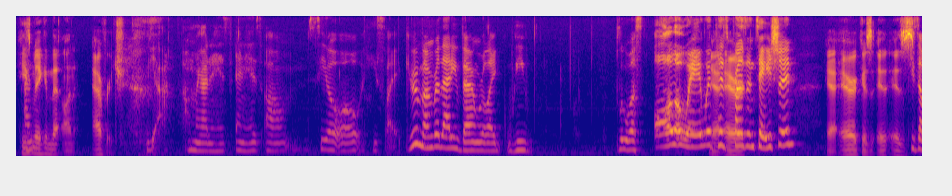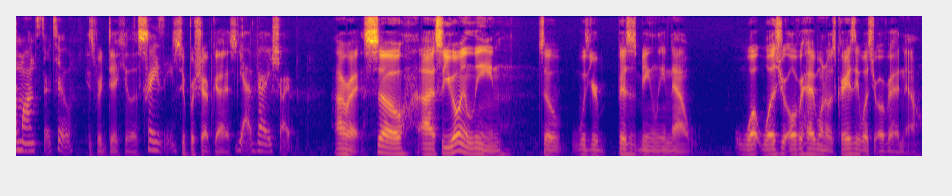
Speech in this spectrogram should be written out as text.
He's I'm- making that on average. Yeah. Oh my god. And his and his um COO, he's like, you remember that event where like we blew us all away with Yeah, his Eric. presentation? Yeah, Eric is is He's a monster too. He's ridiculous. Crazy. Super sharp guys. Yeah, very sharp. All right, so uh, so you're going lean. So with your business being lean now, what was your overhead when it was crazy? What's your overhead now?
